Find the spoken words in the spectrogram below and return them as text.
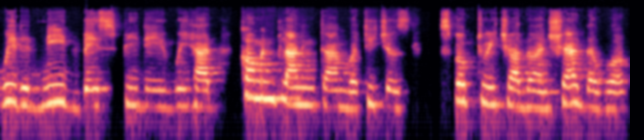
We did need-based PD. We had common planning time where teachers spoke to each other and shared their work.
